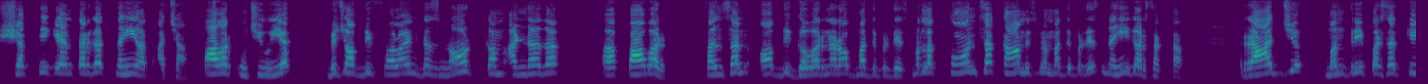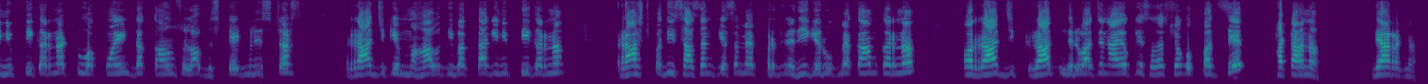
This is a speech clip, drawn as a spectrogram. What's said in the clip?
शक्ति के अंतर्गत नहीं आता? अच्छा पावर पूछी हुई है। Which of the following does not come under the power function of the governor of Madhya Pradesh? मतलब कौन सा काम इसमें मध्य प्रदेश नहीं कर सकता? राज्य मंत्री परिषद की नियुक्ति करना to appoint the council of state ministers राज्य के महाधिवक्ता की नियुक्ति करना, राष्ट्रपति शासन के समय प्रतिनिधि के रूप में काम करना और राज्य राज्य निर्वाचन आयोग के सदस्यों को पद से हटाना, ध्यान रखना।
